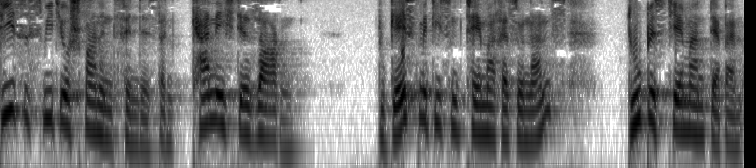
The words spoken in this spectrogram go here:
dieses Video spannend findest, dann kann ich dir sagen, du gehst mit diesem Thema Resonanz, du bist jemand, der beim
